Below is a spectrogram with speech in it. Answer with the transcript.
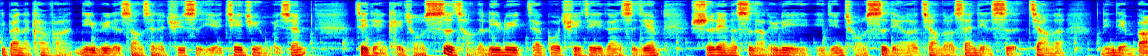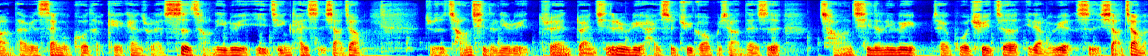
一般的看法，利率的上升的趋势也接近尾声。这点可以从市场的利率，在过去这一段时间，十年的市场利率已经从四点二降到三点四，降了。零点八，大约三个 quarter 可以看出来，市场利率已经开始下降，就是长期的利率，虽然短期的利率还是居高不下，但是长期的利率在过去这一两个月是下降的，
